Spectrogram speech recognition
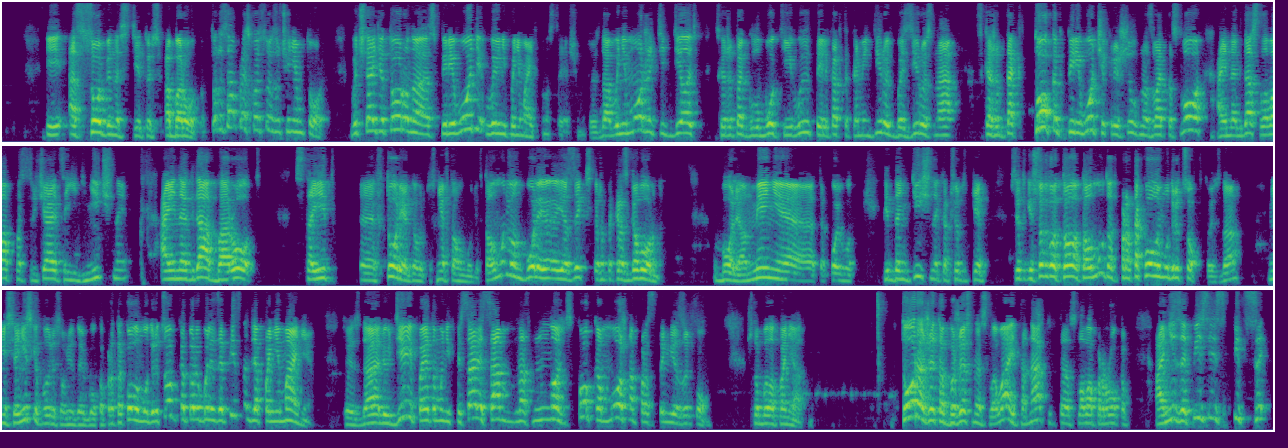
и особенности, то есть оборотов. То же самое происходит с изучением Торы. Вы читаете Тору на, с переводе, вы не понимаете по-настоящему. То есть, да, вы не можете делать, скажем так, глубокие выводы или как-то комментировать, базируясь на скажем так, то, как переводчик решил назвать это слово, а иногда слова встречаются единичные, а иногда оборот стоит э, в Торе, я говорю, то есть не в Талмуде. В Талмуде он более язык, скажем так, разговорный, более, он менее такой вот педантичный, как все-таки, все-таки что такое то, Талмуд, это протоколы мудрецов, то есть, да, не сионистских мудрецов, не дай бог, а протоколы мудрецов, которые были записаны для понимания, то есть, да, людей, поэтому не вписали сам, насколько можно простым языком, чтобы было понятно. Тора же это божественные слова, и Танах это слова пророков. Они записаны специально,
